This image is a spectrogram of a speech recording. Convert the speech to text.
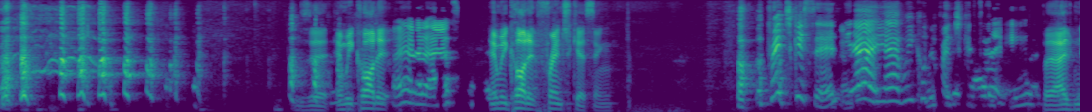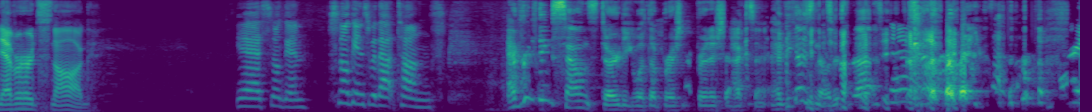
tongue. Is it? And we called it I had to ask and we called it French kissing. French kissing. Yeah, yeah, we called it French kissing. But I've never heard snog. Yeah, snogging. Snogging's without tongues. Everything sounds dirty with a British British accent. Have you guys noticed that? No, I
